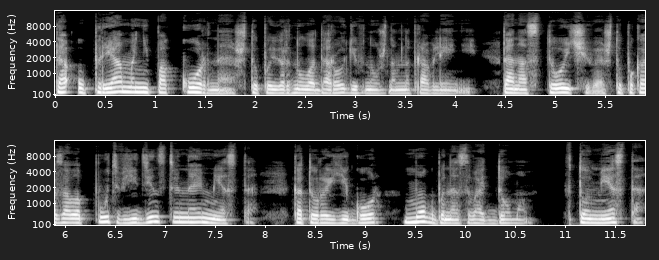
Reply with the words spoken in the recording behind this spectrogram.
Та упрямо непокорная, что повернула дороги в нужном направлении. Та настойчивая, что показала путь в единственное место, которое Егор мог бы назвать домом. В то место,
